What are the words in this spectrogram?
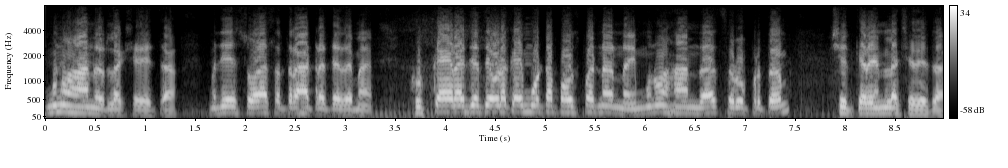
म्हणून हा अंदाज लक्ष द्यायचा. म्हणजे सोळा सतरा अठराच्या दरम्यान खूप काही राज्यात एवढा काही मोठा पाऊस पडणार नाही म्हणून हा अंदाज सर्वप्रथम शेतकऱ्यांनी लक्ष द्यायचा.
